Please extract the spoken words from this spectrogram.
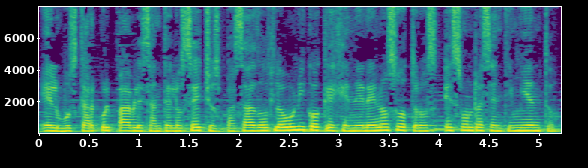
El buscar culpables ante los hechos pasados lo único que genera en nosotros es un resentimiento,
